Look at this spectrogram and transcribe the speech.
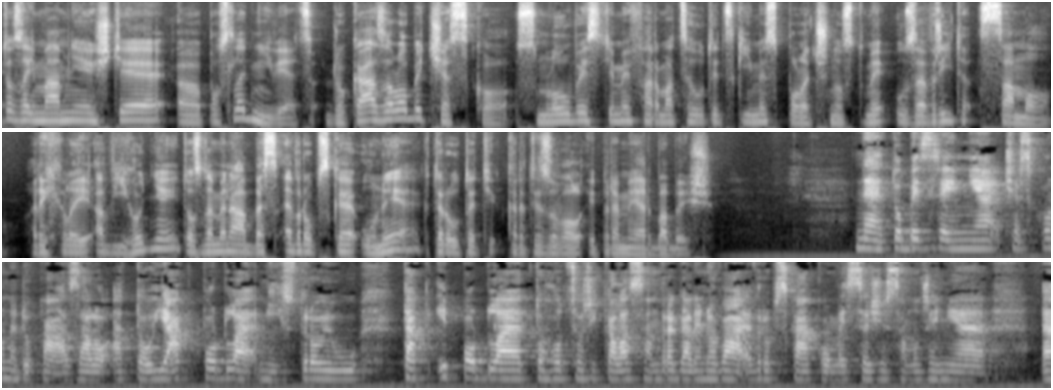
to zajímá mě ještě uh, poslední věc. Dokázalo by Česko smlouvy s těmi farmaceutickými společnostmi uzavřít samo, rychleji a výhodněji? To znamená bez Evropské unie, kterou teď kritizoval i premiér Babiš? Ne, to by zřejmě Česko nedokázalo a to jak podle mých zdrojů, tak i podle toho, co říkala Sandra Galinová Evropská komise, že samozřejmě eh,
